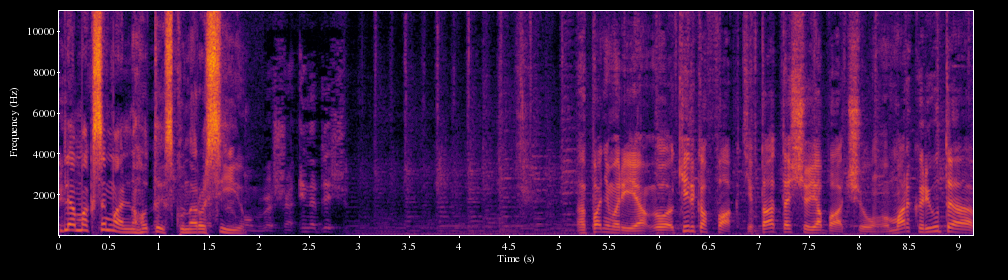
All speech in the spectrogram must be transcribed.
для максимального тиску на Росію. Е, Пані Марія, кілька фактів. Та те, що я бачу, Марк Рюте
